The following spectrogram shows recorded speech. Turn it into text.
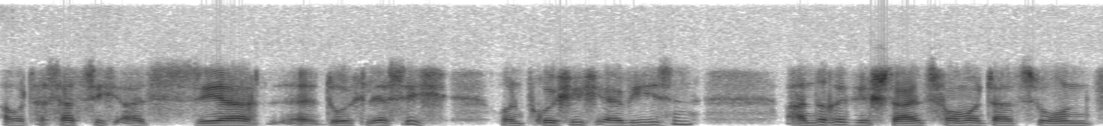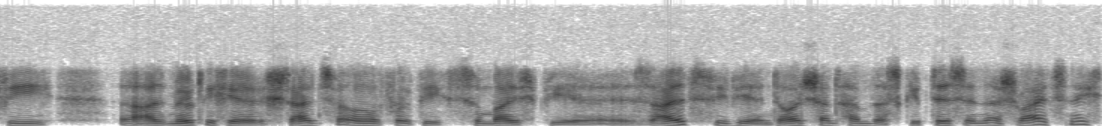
Aber das hat sich als sehr äh, durchlässig und brüchig erwiesen. Andere Gesteinsformationen wie also mögliche Gesteinsformationen wie zum Beispiel äh, Salz, wie wir in Deutschland haben, das gibt es in der Schweiz nicht.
